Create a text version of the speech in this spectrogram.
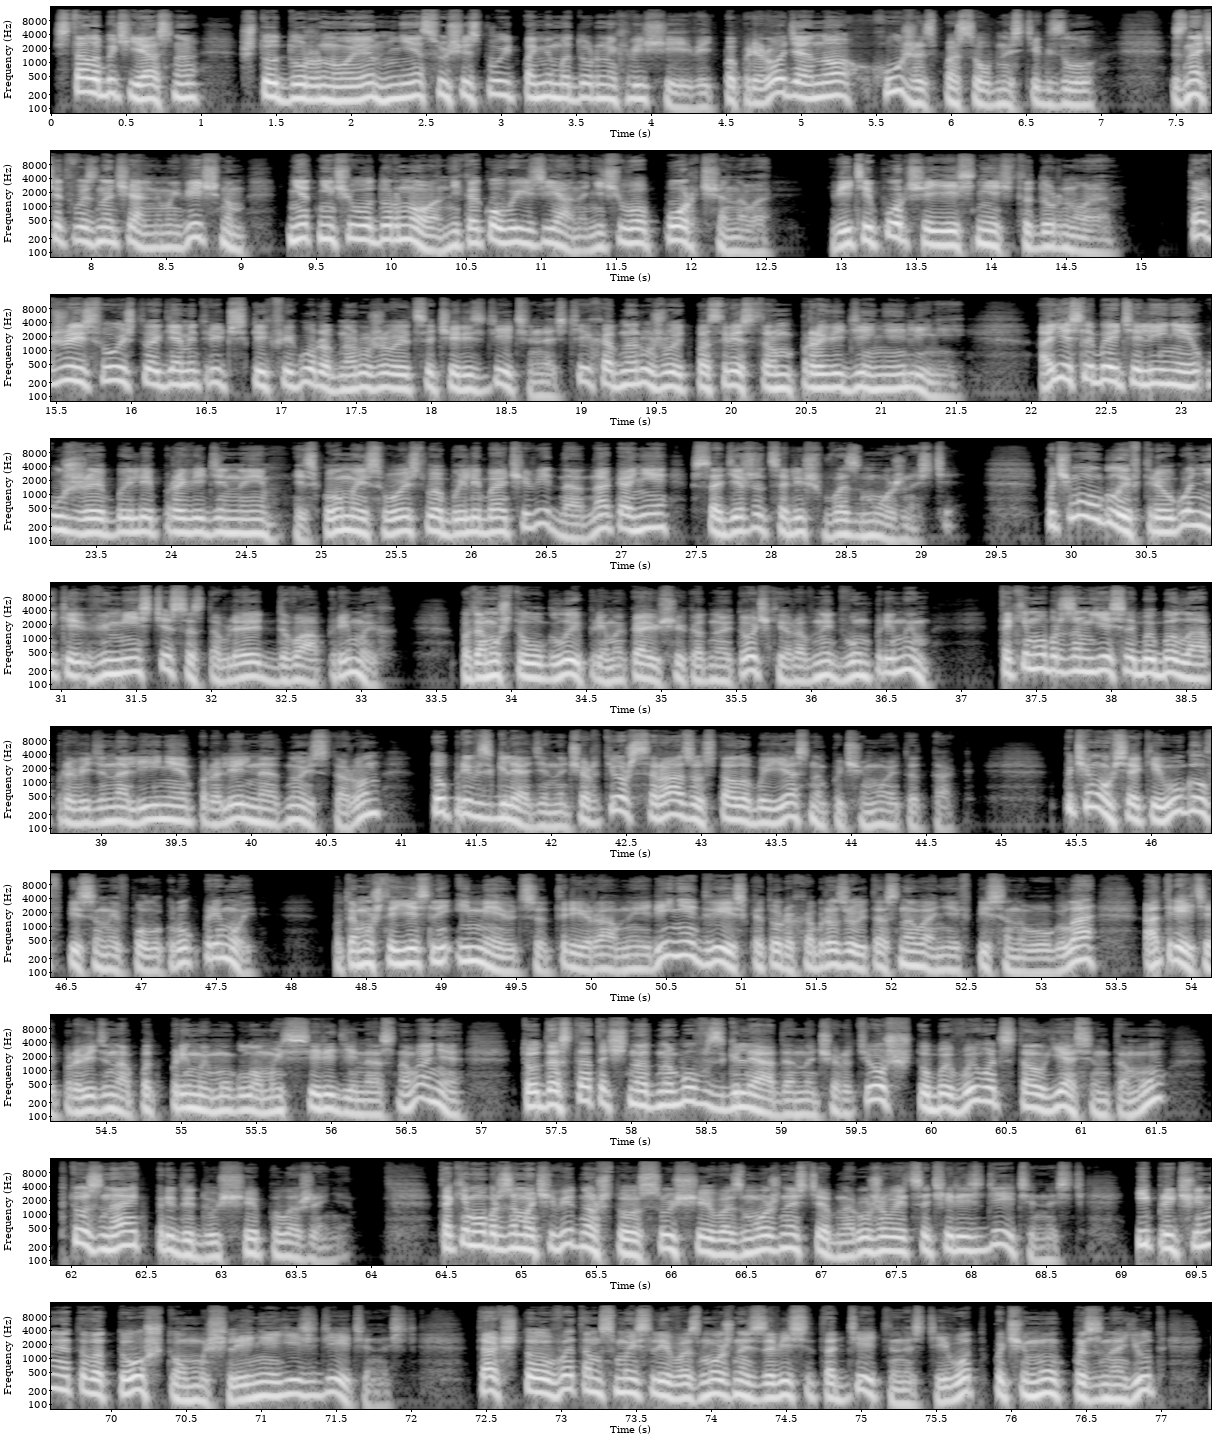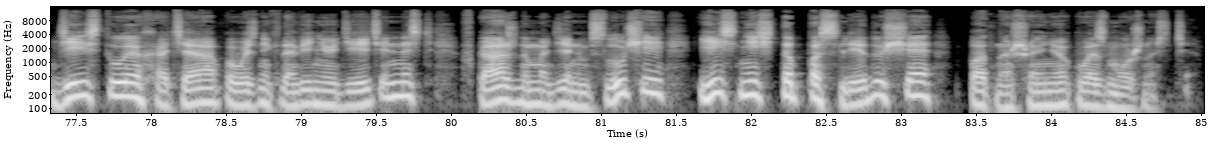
Стало быть ясно, что дурное не существует помимо дурных вещей, ведь по природе оно хуже способности к злу. Значит, в изначальном и вечном нет ничего дурного, никакого изъяна, ничего порченного, ведь и порча есть нечто дурное. Также и свойства геометрических фигур обнаруживаются через деятельность, их обнаруживают посредством проведения линий. А если бы эти линии уже были проведены, искомые свойства были бы очевидны, однако они содержатся лишь в возможности. Почему углы в треугольнике вместе составляют два прямых? Потому что углы, примыкающие к одной точке, равны двум прямым. Таким образом, если бы была проведена линия, параллельная одной из сторон, то при взгляде на чертеж сразу стало бы ясно, почему это так. Почему всякий угол, вписанный в полукруг, прямой? Потому что если имеются три равные линии, две из которых образуют основание вписанного угла, а третья проведена под прямым углом из середины основания, то достаточно одного взгляда на чертеж, чтобы вывод стал ясен тому, кто знает предыдущее положение. Таким образом, очевидно, что сущая возможность обнаруживается через деятельность, и причина этого то, что мышление есть деятельность. Так что в этом смысле возможность зависит от деятельности, и вот почему познают, действуя, хотя по возникновению деятельность в каждом отдельном случае есть нечто последующее по отношению к возможности.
